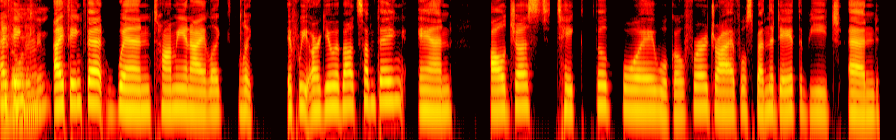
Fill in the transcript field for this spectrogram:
You I know think what I mean? I think that when Tommy and I like like if we argue about something and I'll just take the boy, we'll go for a drive, we'll spend the day at the beach and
